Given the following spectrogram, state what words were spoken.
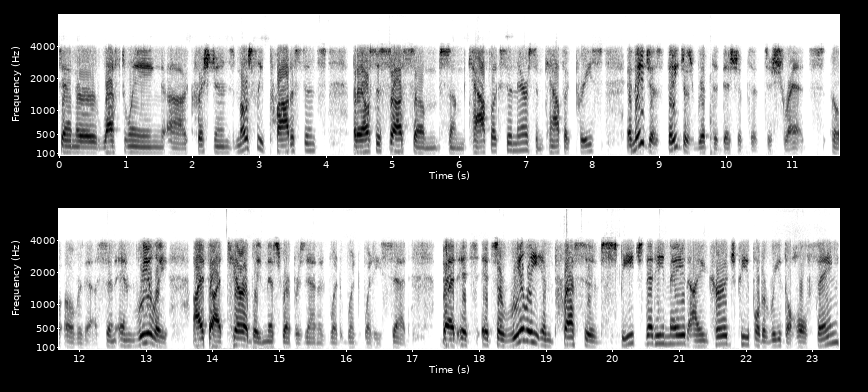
center, left wing uh, Christians, mostly Protestants, but I also saw some some Catholics in there, some Catholic priests, and they just they just ripped the bishop to, to shreds o- over this, and and really I thought terribly misrepresented what what what he said. But it's it's a really impressive speech that he made. I encourage people to read the whole thing.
